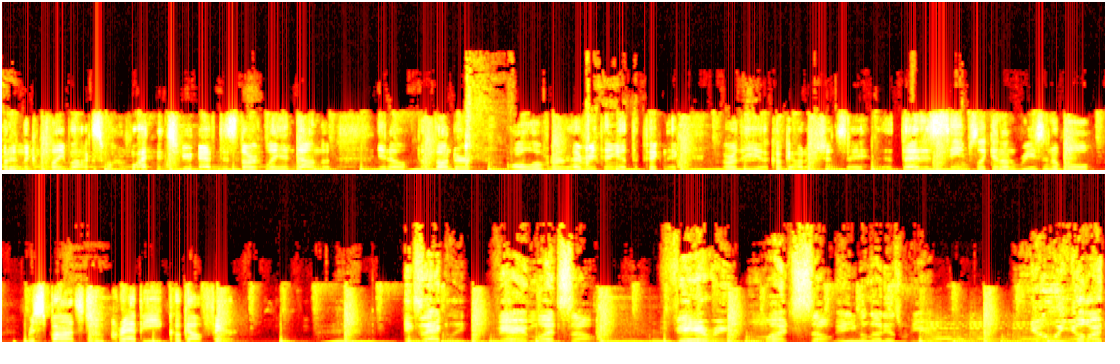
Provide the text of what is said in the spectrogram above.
put it in the complaint box. Why did you have to start laying down the, you know, the thunder all over everything at the picnic or the uh, cookout, I should say? That is seems like an unreasonable response to a crappy cookout fare. Exactly. Very much so. Very much so. And you're gonna love this one here. New York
